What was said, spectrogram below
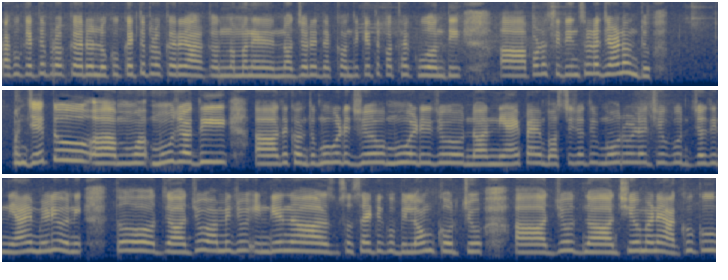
ତାକୁ କେତେ ପ୍ରକାର ଲୋକ କେତେ ପ୍ରକାର ମାନେ ନଜରରେ ଦେଖନ୍ତି କେତେ କଥା କୁହନ୍ତି ଆପଣ ସେ ଜିନିଷଟା ଜାଣନ୍ତୁ जेहेतु मुझे देखु मु गोटे झील मुझे जो न्याय बस मोर भाई झील को जो न्याय मिलनी तो जो आम जो इंडियान सोसाइटी को बिलंग कर जो झील मैंने आग को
